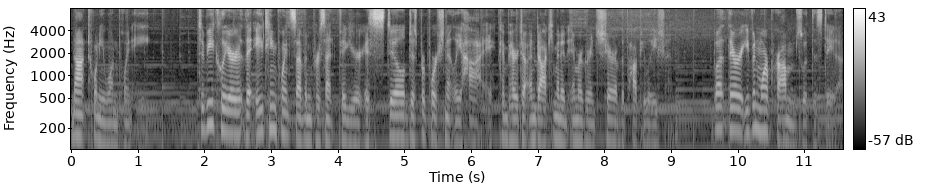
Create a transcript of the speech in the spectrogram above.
not 21.8. To be clear, the 18.7% figure is still disproportionately high compared to undocumented immigrants' share of the population. But there are even more problems with this data.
